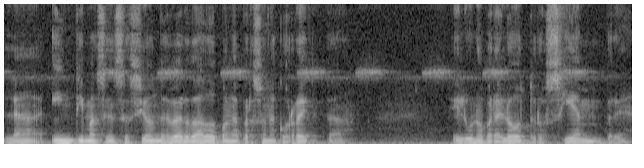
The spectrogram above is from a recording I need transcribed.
la íntima sensación de haber dado con la persona correcta, el uno para el otro, siempre.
